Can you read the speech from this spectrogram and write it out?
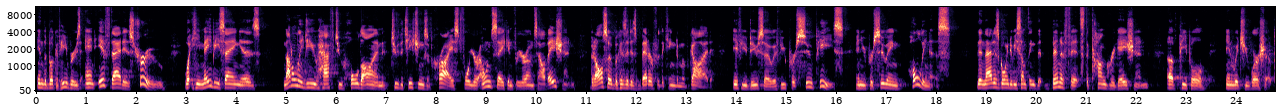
in the book of Hebrews. And if that is true, what he may be saying is not only do you have to hold on to the teachings of Christ for your own sake and for your own salvation, but also because it is better for the kingdom of God if you do so. If you pursue peace and you're pursuing holiness, then that is going to be something that benefits the congregation of people in which you worship.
